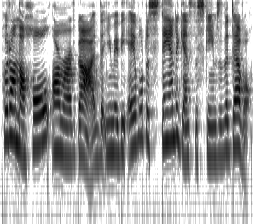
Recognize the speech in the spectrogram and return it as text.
Put on the whole armor of God, that you may be able to stand against the schemes of the devil.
